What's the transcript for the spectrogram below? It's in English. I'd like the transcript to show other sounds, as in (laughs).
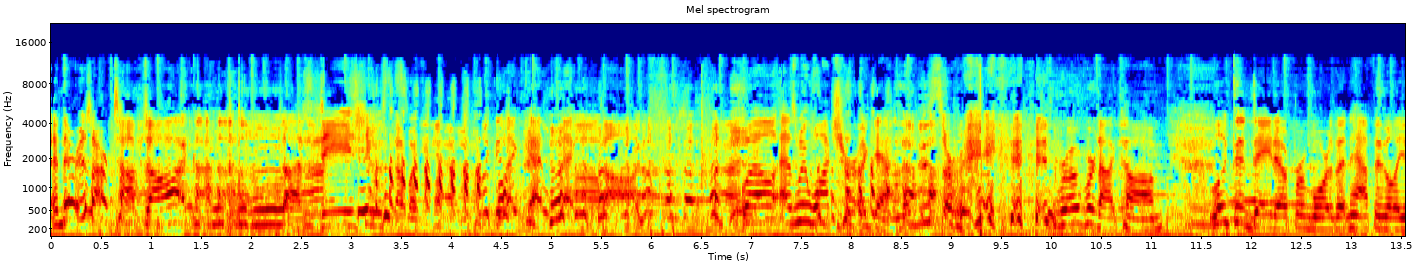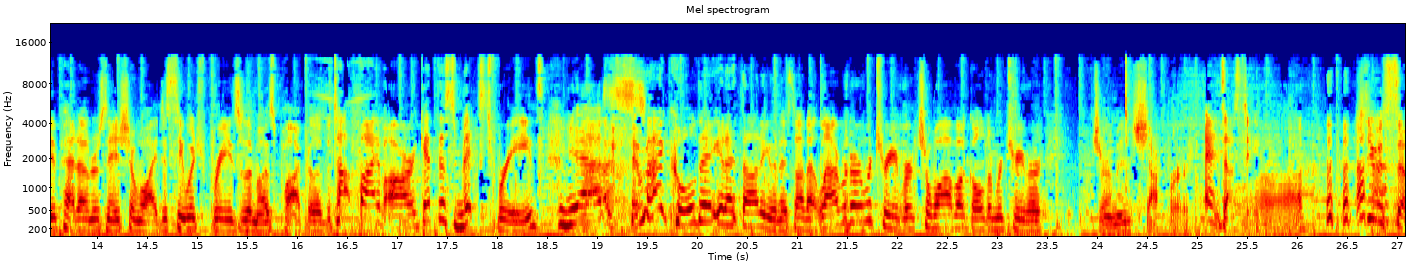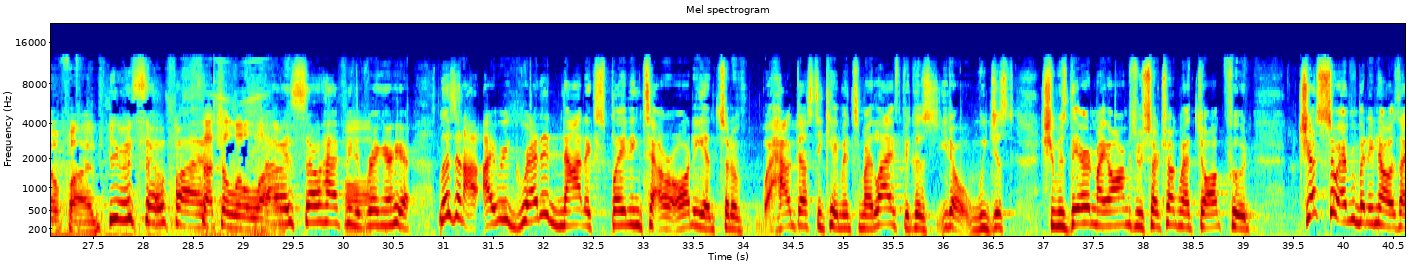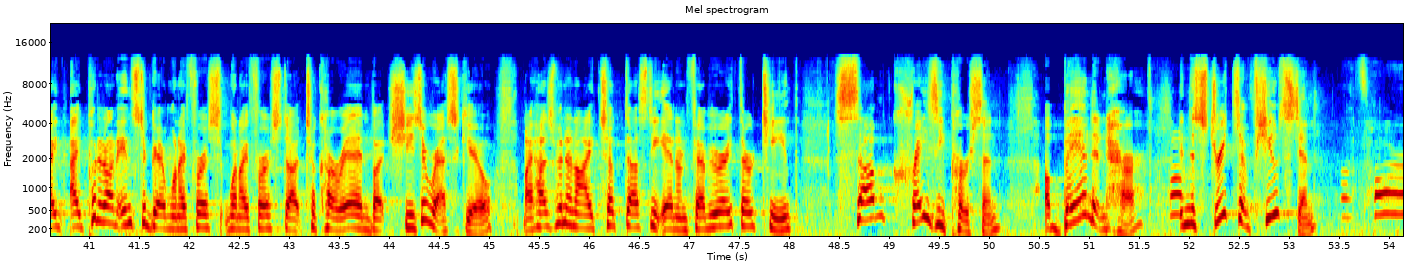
And there is our top dog, Dusty. She was so much fun. (laughs) Look at that dog. Well, as we watch her again, the new survey in Rover.com looked at data from more than half a million pet owners nationwide to see which breeds are the most popular. The top five are, get this, mixed breeds. Yes. Isn't that cool, And I thought of you when I saw that. Labrador Retriever, Chihuahua, Golden Retriever, German Shepherd, and Dusty. she was so fun. She was so fun. Such a little love. I was so happy to bring her here. Listen, I, I regretted not explaining to our audience sort of how Dusty came into my life because, you know, we just, she was there in my arms. We started talking about dog food. Just so everybody knows, I, I put it on Instagram when I first when I first uh, took her in, but she's a rescue. My husband and I took Dusty in on February 13th. Some crazy person abandoned her in the streets of Houston.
